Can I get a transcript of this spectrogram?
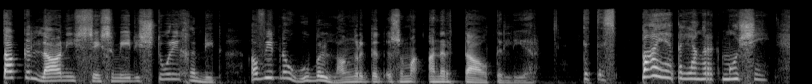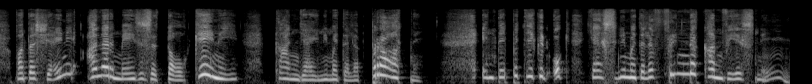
Takelani Sesame die storie geniet. Al weet nou hoe belangrik dit is om 'n ander taal te leer. Dit is baie belangrik, mosie, want as jy nie ander mense se taal ken nie, kan jy nie met hulle praat nie. En dit beteken ook jy sien nie met hulle vriende kan wees nie. Mm.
